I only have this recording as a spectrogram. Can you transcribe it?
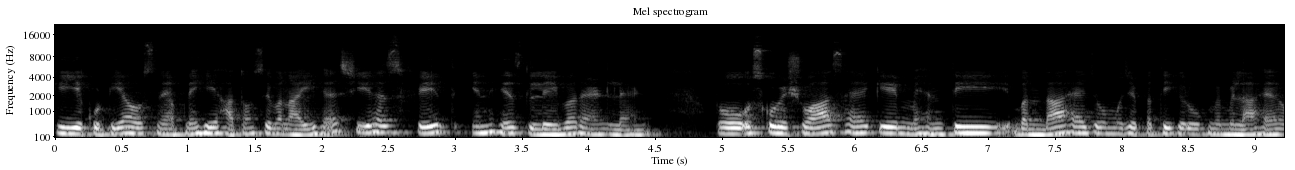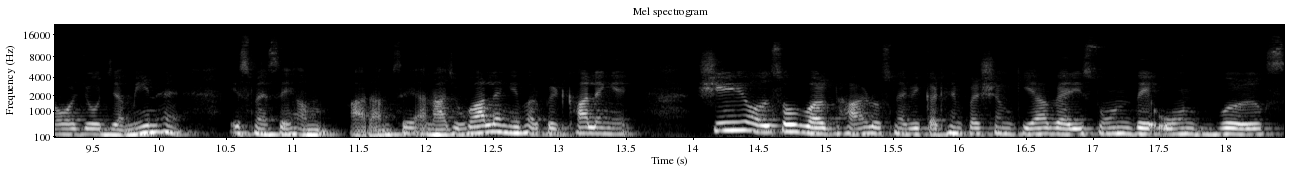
कि ये कुटिया उसने अपने ही हाथों से बनाई है. She has faith in his labour and land तो उसको विश्वास है कि मेहनती बंदा है जो मुझे पति के रूप में मिला है और जो ज़मीन है, इसमें से हम आराम से अनाज उगा लेंगे, भरपेट खा लेंगे। शी ऑल्सो वर्कड हार्ड उसने भी कठिन परिश्रम किया। Very soon they own bulls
